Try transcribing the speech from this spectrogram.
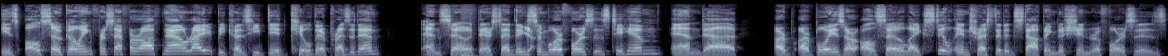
is also going for Sephiroth now, right? Because he did kill their president. And so they're sending Yeah. some more forces to him. And uh our our boys are also like still interested in stopping the Shinra forces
